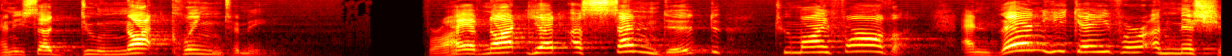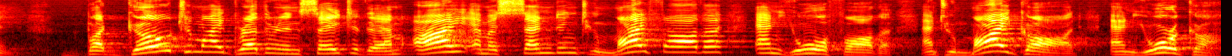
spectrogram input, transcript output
And he said, Do not cling to me, for I have not yet ascended to my Father. And then he gave her a mission. But go to my brethren and say to them, I am ascending to my Father and your Father, and to my God and your God.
